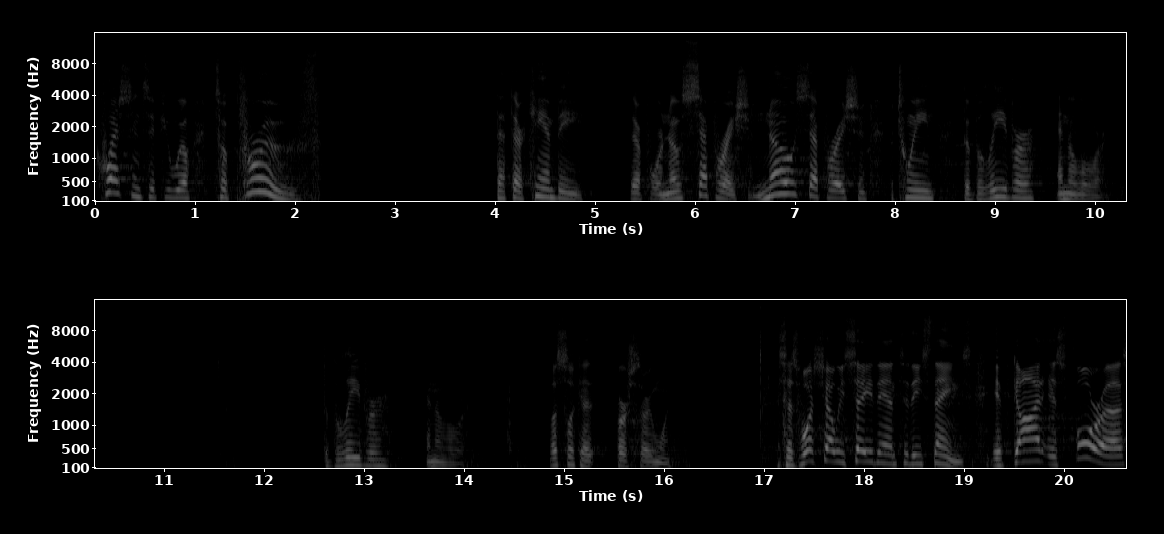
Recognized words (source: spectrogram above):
questions, if you will, to prove that there can be Therefore, no separation, no separation between the believer and the Lord. The believer and the Lord. Let's look at verse 31. It says, What shall we say then to these things? If God is for us,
